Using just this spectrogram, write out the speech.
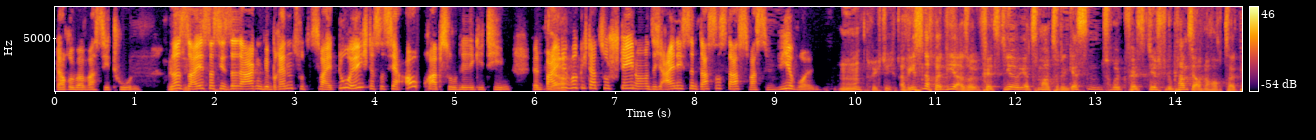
darüber, was sie tun. Ne, sei es, dass sie sagen, wir brennen zu zweit durch, das ist ja auch absolut legitim. Wenn beide ja. wirklich dazu stehen und sich einig sind, das ist das, was wir wollen. Mhm, richtig. Aber wie ist denn das bei dir? Also fällt es dir jetzt mal zu den Gästen zurück, fällt dir, du planst ja auch eine Hochzeit,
